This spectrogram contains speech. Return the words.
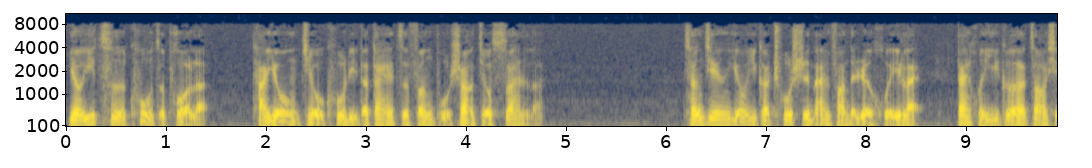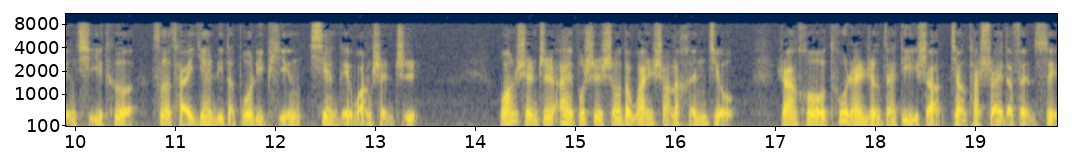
有一次裤子破了，他用酒库里的袋子缝补上就算了。曾经有一个出使南方的人回来，带回一个造型奇特、色彩艳丽的玻璃瓶，献给王审知。王审知爱不释手的玩耍了很久，然后突然扔在地上，将它摔得粉碎。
